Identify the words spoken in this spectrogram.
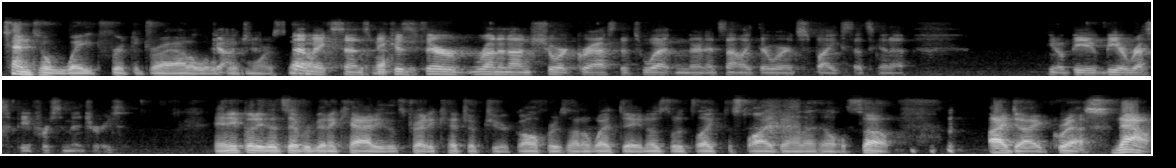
tend to wait for it to dry out a little gotcha. bit more. So, that makes sense yeah. because if they're running on short grass that's wet and it's not like they're wearing spikes, that's gonna, you know, be be a recipe for some injuries. Anybody that's ever been a caddy that's tried to catch up to your golfers on a wet day knows what it's like to slide down a hill. So I digress. Now,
